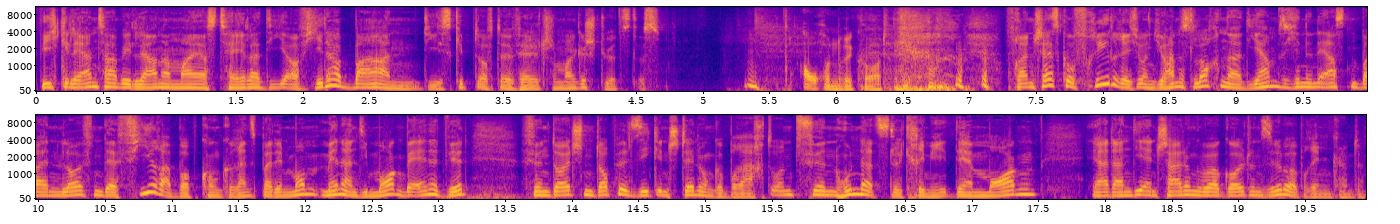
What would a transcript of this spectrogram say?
Wie ich gelernt habe, Ilana Myers-Taylor, die auf jeder Bahn, die es gibt auf der Welt, schon mal gestürzt ist. Auch ein Rekord. Francesco Friedrich und Johannes Lochner, die haben sich in den ersten beiden Läufen der Vierer-Bob-Konkurrenz bei den Mom Männern, die morgen beendet wird, für einen deutschen Doppelsieg in Stellung gebracht und für einen Hundertstel-Krimi, der morgen ja dann die Entscheidung über Gold und Silber bringen könnte.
